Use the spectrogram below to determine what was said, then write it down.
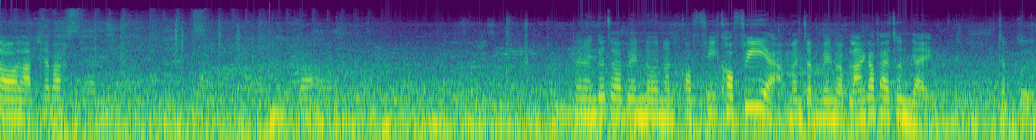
รอรับใช่ปะแล้วก็ ตอนนั้นก็จะเป็นโดนัทคอฟฟี่คอฟฟี่อะมันจะเป็นแบบร้านกาแฟส่วนใหญ่จะเปิด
